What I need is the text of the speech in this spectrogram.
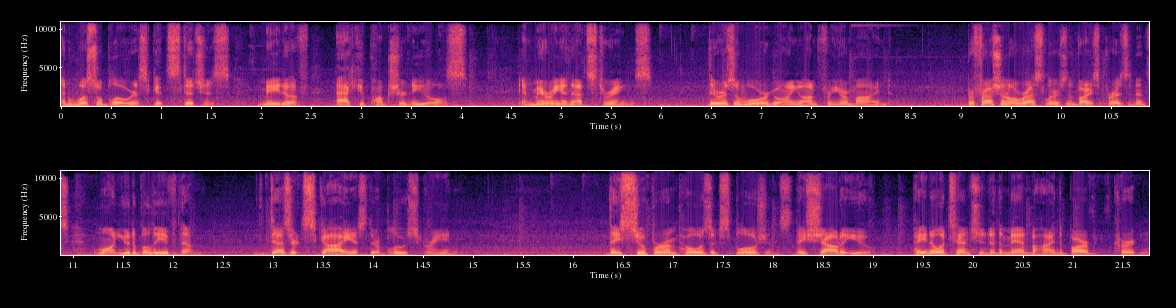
and whistleblowers get stitches made of acupuncture needles and marionette strings. There is a war going on for your mind. Professional wrestlers and vice presidents want you to believe them. The desert sky is their blue screen. They superimpose explosions. They shout at you. Pay no attention to the man behind the barbed curtain,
